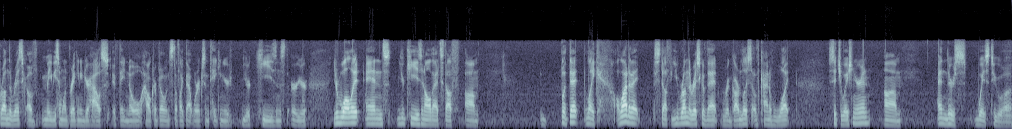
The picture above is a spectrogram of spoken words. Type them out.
run the risk of maybe someone breaking into your house if they know how crypto and stuff like that works and taking your your keys and or your your wallet and your keys and all that stuff. Um, but that like a lot of that stuff, you run the risk of that regardless of kind of what situation you're in. Um, and there's ways to uh,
